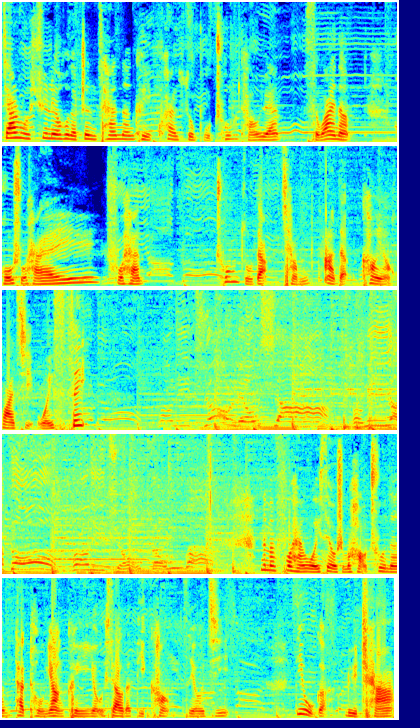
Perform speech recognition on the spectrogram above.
加入训练后的正餐呢，可以快速补充糖原。此外呢，红薯还富含充足的、强大的抗氧化剂维 C。那么富含维 C 有什么好处呢？它同样可以有效的抵抗自由基。第五个，绿茶。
